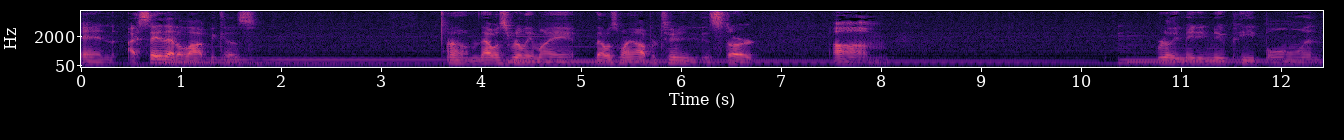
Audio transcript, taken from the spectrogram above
And I say that a lot because um, that was really my that was my opportunity to start um, really meeting new people and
